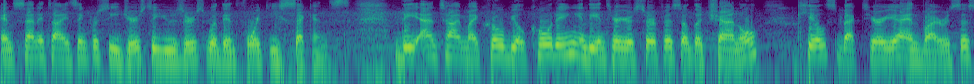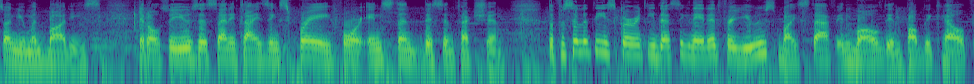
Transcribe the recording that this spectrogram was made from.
and sanitizing procedures to users within 40 seconds. The antimicrobial coating in the interior surface of the channel kills bacteria and viruses on human bodies. It also uses sanitizing spray for instant disinfection. The facility is currently designated for use by staff involved in public health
